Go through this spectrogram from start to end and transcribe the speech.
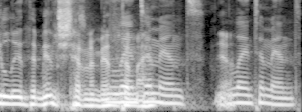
e lentamente externamente também. lentamente, Yeah. lentamente.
